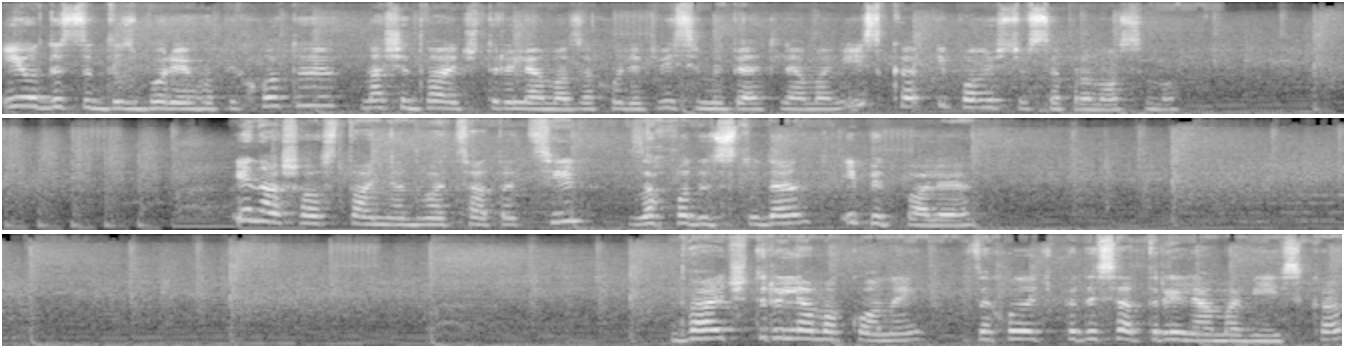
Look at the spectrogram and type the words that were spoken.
І Одесит дозборює його піхотою. Наші 2,4 ляма заходять 8,5 ляма війська і повністю все проносимо. І наша остання 20-та ціль заходить студент і підпалює. Два і 4 ляма коней заходить 53 ляма війська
